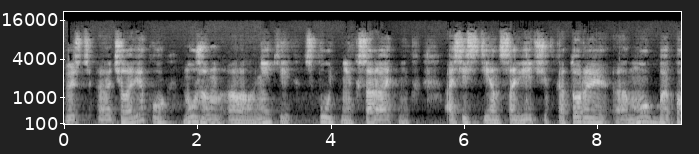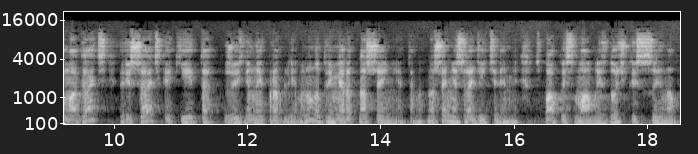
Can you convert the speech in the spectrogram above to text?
То есть э, человеку нужен э, некий спутник, соратник, ассистент, советчик, который мог бы помогать решать какие-то жизненные проблемы. Ну, например, отношения, там, отношения с родителями, с папой, с мамой, с дочкой, с сыном,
